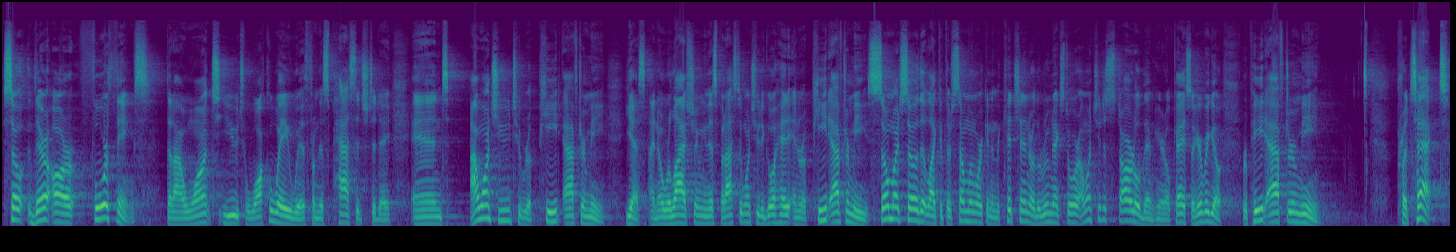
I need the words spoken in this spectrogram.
So there are four things that I want you to walk away with from this passage today. And I want you to repeat after me. Yes, I know we're live streaming this, but I still want you to go ahead and repeat after me. So much so that, like, if there's someone working in the kitchen or the room next door, I want you to startle them here, okay? So here we go. Repeat after me protect,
